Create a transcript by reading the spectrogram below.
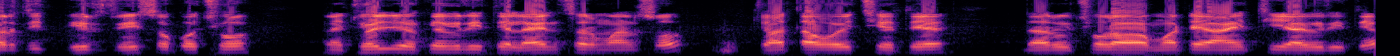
અર્ધી જ ભીડ જોઈ શકો છો. અને જોઈ લ્યો કેવી રીતે લાઇનસર માણસો જાતા હોય છે તે દારૂ છોડાવવા માટે અહીંથી આવી રીતે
